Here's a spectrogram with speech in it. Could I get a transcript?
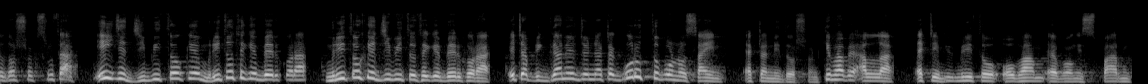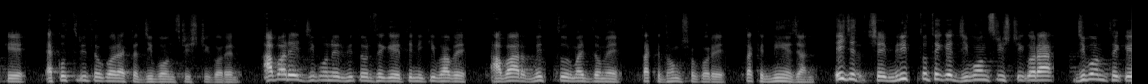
দর্শক, শ্রোতা, এই যে জীবিতকে মৃত থেকে বের করা, মৃতকে জীবিত থেকে বের করা, এটা বিজ্ঞানের জন্য একটা গুরুত্বপূর্ণ সাইন, একটা নিদর্শন। কীভাবে আল্লাহ একটি মৃত ওভাম এবং স্পার্মকে একত্রিত করে একটা জীবন সৃষ্টি করেন। আবার এই জীবনের ভিতর থেকে তিনি কীভাবে আবার মৃত্যুর মাধ্যমে তাকে ধ্বংস করে তাকে নিয়ে যান। এই যে সেই মৃত্যু থেকে জীবন সৃষ্টি করা, জীবন থেকে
